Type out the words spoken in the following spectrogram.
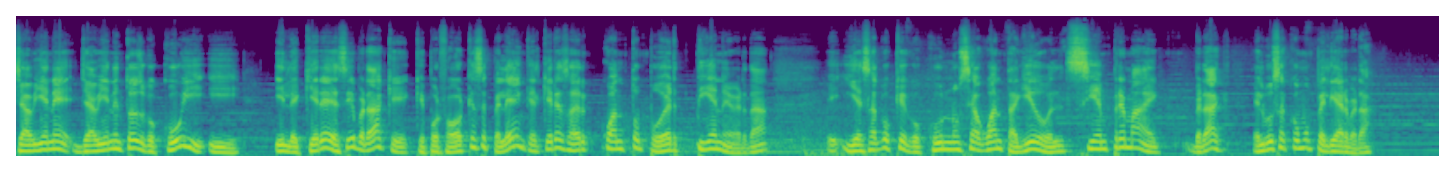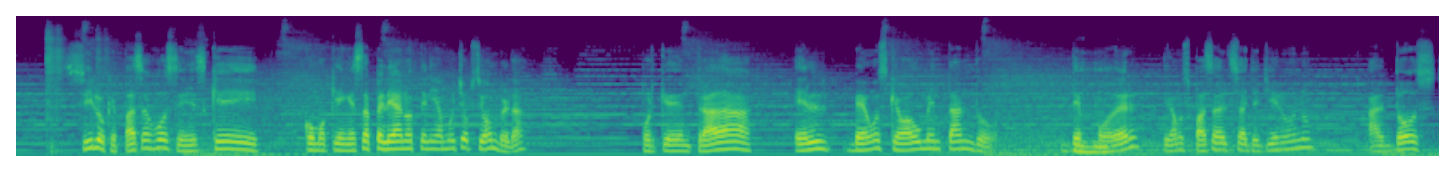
ya viene, ya viene entonces Goku y, y, y le quiere decir, ¿verdad? Que, que por favor que se peleen, que él quiere saber cuánto poder tiene, ¿verdad? E- Y es algo que Goku no se aguanta, Guido. Él siempre, mae, ¿verdad? Él busca cómo pelear, ¿verdad? Sí, lo que pasa, José, es que como que en esta pelea no tenía mucha opción, ¿verdad? Porque de entrada él vemos que va aumentando de poder, digamos, pasa del Saiyajin 1 al 2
